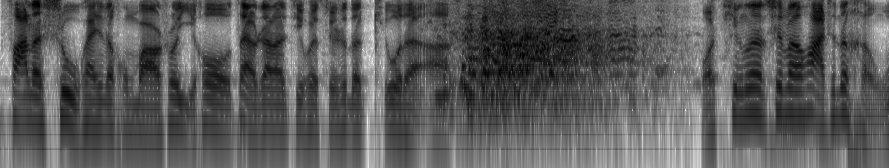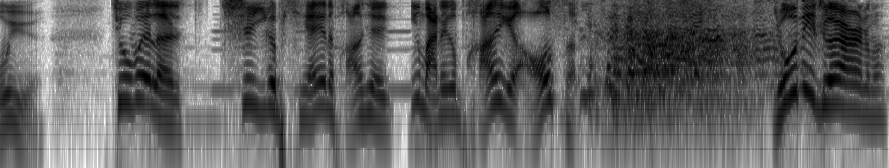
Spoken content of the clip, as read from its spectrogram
发了十五块钱的红包，说以后再有这样的机会，随时都 Q 他啊！我听了这番话真的很无语，就为了吃一个便宜的螃蟹，硬把这个螃蟹给熬死了。有你这样的吗？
